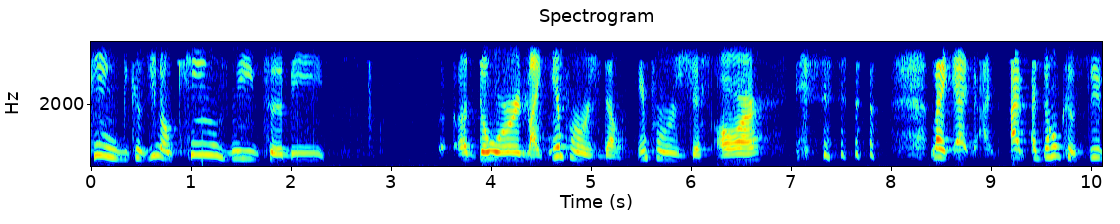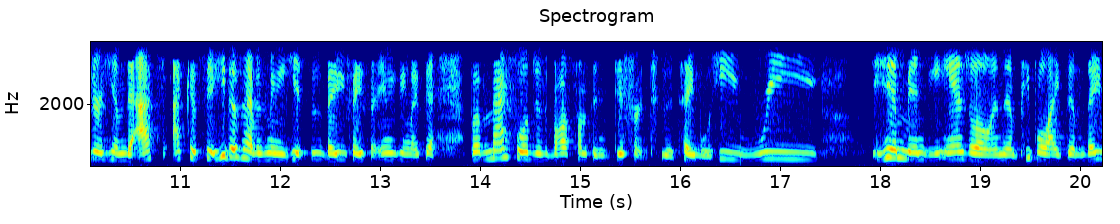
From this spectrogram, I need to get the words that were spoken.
king because you know kings need to be adored like emperors don't. Emperors just are. like I, I I don't consider him that I I consider he doesn't have as many hits as Babyface or anything like that. But Maxwell just brought something different to the table. He re him and D'Angelo and then people like them they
